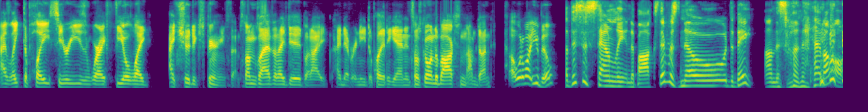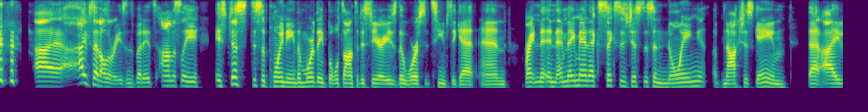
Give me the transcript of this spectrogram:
I like to play series where I feel like I should experience them. So I'm glad that I did, but I I never need to play it again. And so it's going in the box, and I'm done. Uh, what about you, Bill? This is soundly in the box. There was no debate on this one at all. uh, I've said all the reasons, but it's honestly, it's just disappointing. The more they bolt onto the series, the worse it seems to get. And right, and, and Mega Man X6 is just this annoying, obnoxious game that I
